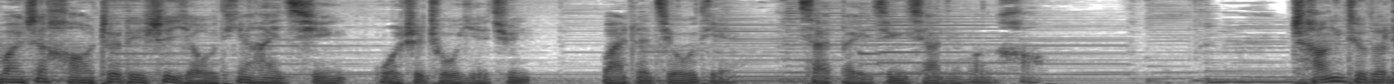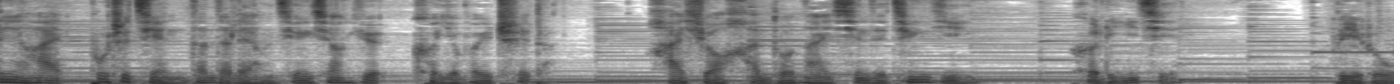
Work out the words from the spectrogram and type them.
晚上好，这里是有天爱情，我是主页君。晚上九点，在北京向你问好。长久的恋爱不是简单的两情相悦可以维持的，还需要很多耐心的经营和理解。比如，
